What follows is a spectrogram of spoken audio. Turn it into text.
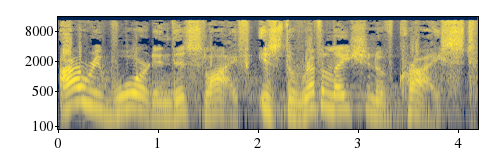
Our reward in this life is the revelation of Christ.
